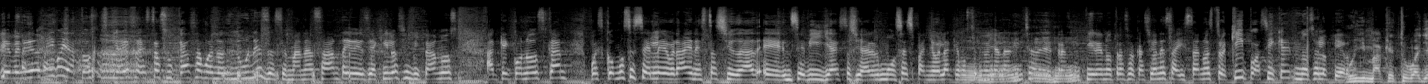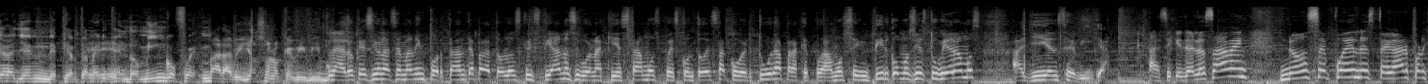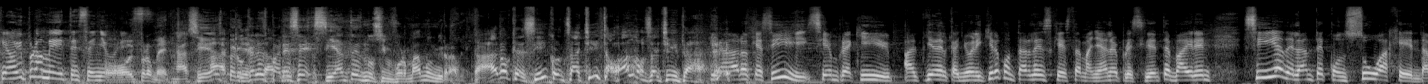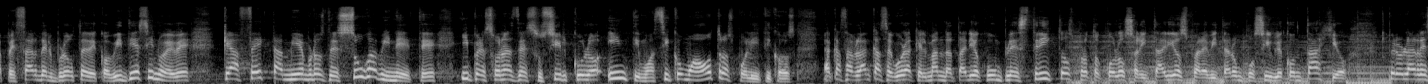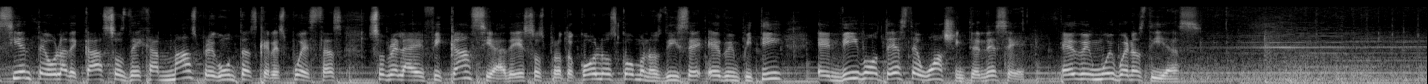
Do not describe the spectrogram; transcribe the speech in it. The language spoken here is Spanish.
Bienvenido amigo y a todos ustedes a esta su casa. Buenos lunes de Semana Santa y desde aquí los invitamos a que conozcan pues cómo se celebra en esta ciudad, eh, en Sevilla, esta ciudad hermosa española que hemos tenido ya la dicha de transmitir en otras ocasiones. Ahí está nuestro equipo, así que no se lo pierdan. Uy, ma, que estuvo ayer allá en Despierta América en domingo. Fue maravilloso lo que vivimos. Claro que sí, una semana importante para todos los cristianos y bueno, aquí estamos pues con toda esta cobertura para que podamos sentir como si estuviéramos allí en Sevilla. Así que ya lo saben, no se pueden despegar porque hoy promete, señores. Hoy prometo. Así es, pero ¿qué les parece si antes nos informamos, mi Raúl? Claro que sí, con Sachita. Vamos, Sachita. Claro que sí, siempre aquí al pie del cañón. Y quiero contarles que esta mañana el presidente Biden sigue adelante con su agenda a pesar del brote de COVID-19 que afecta a miembros de su gabinete y personas de su círculo íntimo, así como a otros políticos. La Casa Blanca asegura que el mandatario cumple estrictos protocolos sanitarios para evitar un posible contagio, pero la reciente ola de casos deja más preguntas que respuestas sobre la eficacia de esos protocolos, como nos dice Edwin Pitti en vivo desde Washington, D.C. Edwin, muy buenos días.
